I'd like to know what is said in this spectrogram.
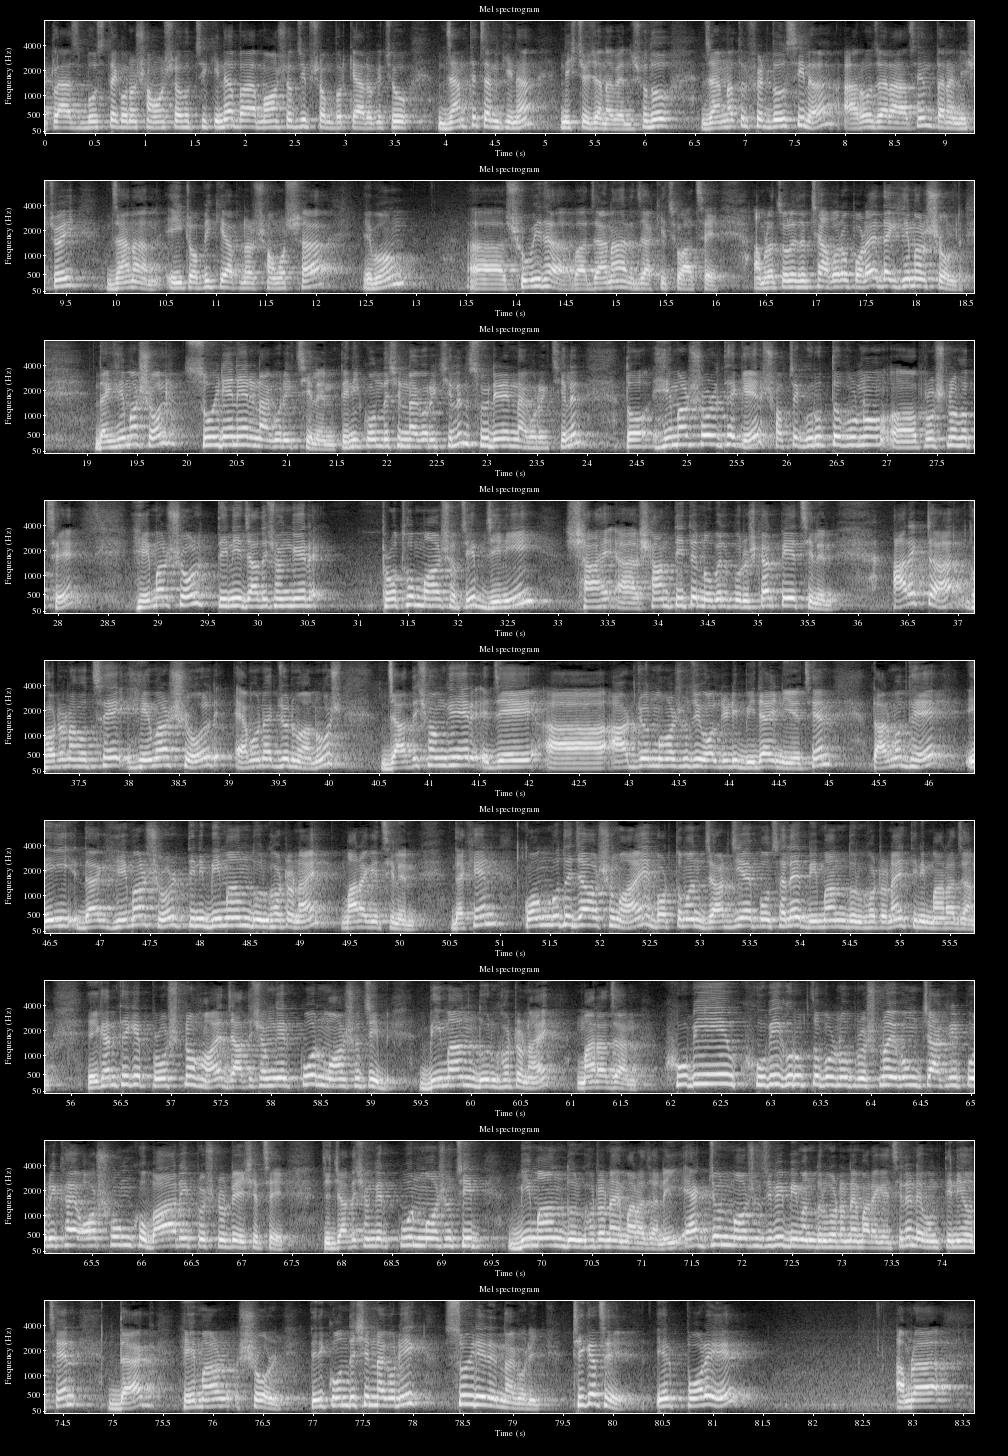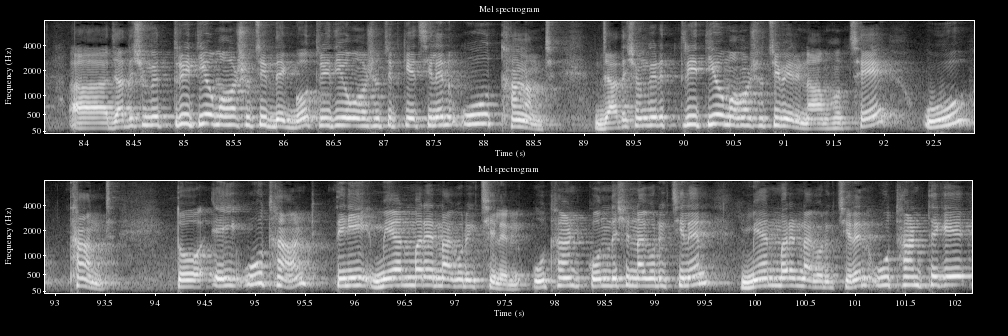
ক্লাস বুঝতে কোনো সমস্যা হচ্ছে কিনা বা মহাসচিব সম্পর্কে আরও কিছু জানতে চান কিনা, নিশ্চয়ই জানাবেন। শুধু জান্নাতুল ফেরদৌসই না আরও যারা আছেন তারা নিশ্চয়ই জানান এই টপিকে আপনার সমস্যা এবং সুবিধা বা জানার যা কিছু আছে। আমরা চলে যাচ্ছি আবারও পড়ায়। দ্য হেমারশোল্ড দ্য হেমারশোল্ড সুইডেনের নাগরিক ছিলেন। তিনি কোন দেশের নাগরিক ছিলেন? সুইডেনের নাগরিক ছিলেন। তো হেমারশোল্ড থেকে সবচেয়ে গুরুত্বপূর্ণ প্রশ্ন হচ্ছে হেমারশোল্ড তিনি জাতিসংঘের প্রথম মহাসচিব যিনি শান্তিতে নোবেল পুরস্কার পেয়েছিলেন। আরেকটা ঘটনা হচ্ছে হেমারশোল্ড এমন একজন মানুষ, জাতিসংঘের যে আটজন মহাসচিব অলরেডি বিদায় নিয়েছেন, তার মধ্যে এই দ্য হেমারশোল্ড তিনি বিমান দুর্ঘটনায় মারা গেছিলেন। দেখেন, কঙ্গোতে যাওয়ার সময় বর্তমান জর্জিয়ায় পৌঁছালে বিমান দুর্ঘটনায় তিনি মারা যান। এখান থেকে প্রশ্ন হয় জাতিসংঘের কোন মহাসচিব বিমান দুর্ঘটনায় মারা যান। খুবই খুবই গুরুত্বপূর্ণ প্রশ্ন এবং চাকরির পরীক্ষায় অসংখ্যবার এই প্রশ্নটি এসেছে যে জাতিসংঘের কোন মহাসচিব বিমান দুর্ঘটনায় মারা যান? এই একজন মহাসচিবই বিমান দুর্ঘটনায় মারা গেছিলেন এবং তিনি হচ্ছেন দ্যাগ হেমার শোল্ড। তিনি কোন দেশের নাগরিক? সুইডেনের নাগরিক। ঠিক আছে? এরপরে আমরা জাতিসংঘের তৃতীয় মহাসচিব দেখব। তৃতীয় মহাসচিব কে ছিলেন? উ থান্ট জাতিসংঘের তৃতীয় মহাসচিবের নাম হচ্ছে উ থান্ট। তো এই উথান্ট তিনি মিয়ানমারের নাগরিক ছিলেন। উথান্ট কোন দেশের নাগরিক ছিলেন? মিয়ানমারের নাগরিক ছিলেন। উথান্ট থেকে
